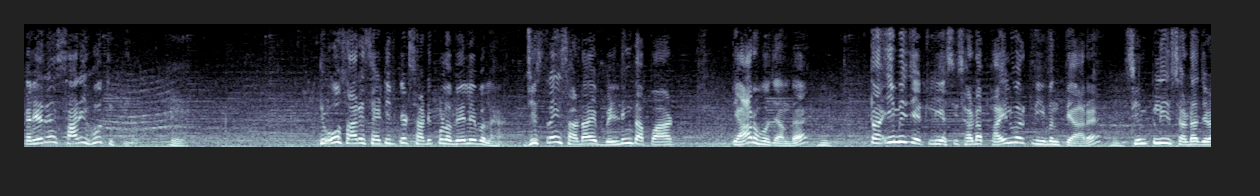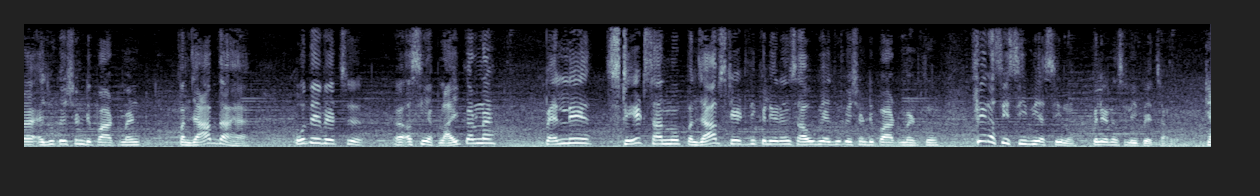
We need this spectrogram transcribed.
ਕਲੀਅਰੈਂਸ ਸਾਰੀ ਹੋ ਚੁੱਕੀ ਹੈ। ਹੂੰ। ਤੇ ਉਹ ਸਾਰੇ ਸਰਟੀਫਿਕੇਟ ਸਾਡੇ ਕੋਲ ਅਵੇਲੇਬਲ ਹੈ। ਜਿਸ ਤਰ੍ਹਾਂ ਹੀ ਸਾਡਾ ਇਹ ਬਿਲਡਿੰਗ ਦਾ ਪਾਰਟ ਤਿਆਰ ਹੋ ਜਾਂਦਾ ਹੈ। ਤਾਂ ਇਮੀਡੀਏਟਲੀ ਅਸੀਂ ਸਾਡਾ ਫਾਈਲ ਵਰਕ ਵੀ ਇਵਨ ਤਿਆਰ ਹੈ। ਸਿੰਪਲੀ ਸਾਡਾ ਜਿਹੜਾ ਐਜੂਕੇਸ਼ਨ ਡਿਪਾਰਟਮੈਂਟ ਪੰਜਾਬ ਦਾ ਹੈ ਉਹਦੇ ਵਿੱਚ ਅਸੀਂ ਅਪਲਾਈ ਕਰਨਾ ਹੈ। ਪਹਿਲੇ ਸਟੇਟ ਸਾਨੂੰ ਪੰਜਾਬ ਸਟੇਟ ਦੀ ਕਲੀਅਰੈਂਸ ਆਊਗੀ ਐਜੂਕੇਸ਼ਨ ਡਿਪਾਰਟਮੈਂਟ ਤੋਂ ਫਿਰ ਅਸੀਂ ਸੀਬੀਐਸਈ ਨੂੰ ਕਲੀਅਰੈਂਸ ਲਈ ਭੇਜਾਂਗੇ। ਕੀ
